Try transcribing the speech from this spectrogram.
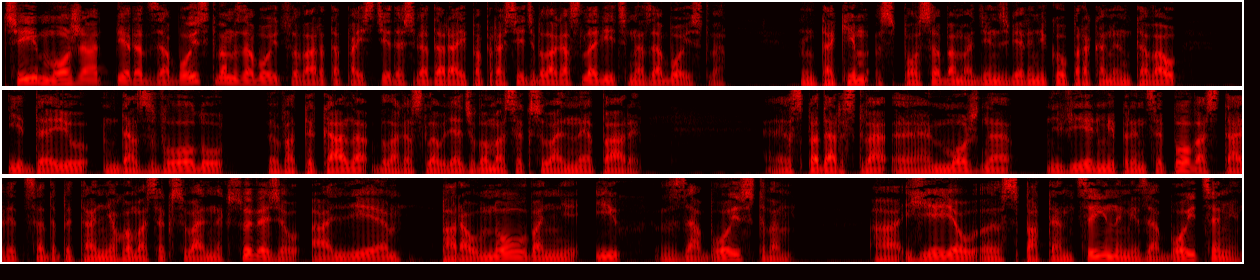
ці можа перад забойствам забойцу варта пайсці да святара і папрасіць благаславіць на забойства такім спосабам адзін з вернікаў пракаментаваў ідэю дазволу ватыкана благаслаўляць гомасексуальныя пары спадарства можна вельмі прынцыпова ставіцца да пытання гомасексуальных сувязяў, але параўноўванне іх з забойствам геяў з патэнцыйнымі забойцамі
